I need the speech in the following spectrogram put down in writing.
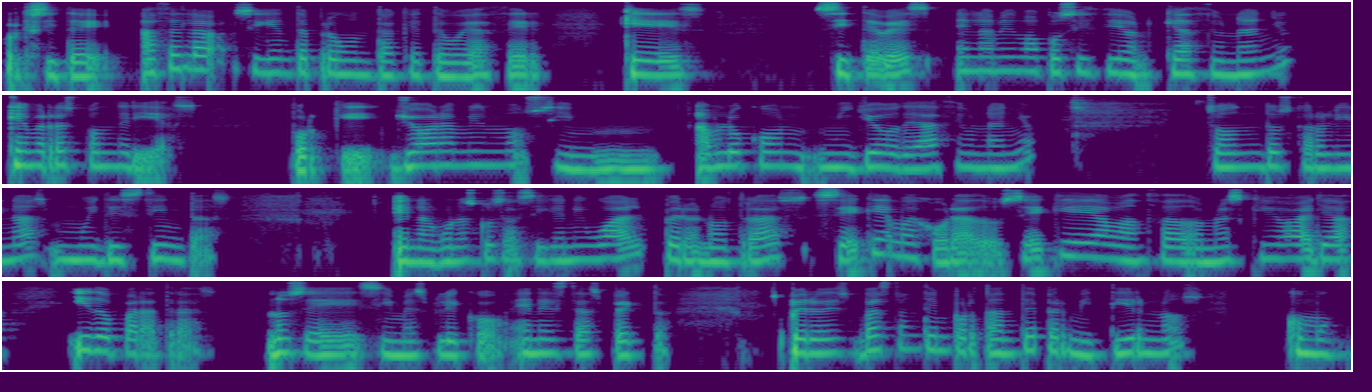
Porque si te haces la siguiente pregunta que te voy a hacer, que es, si te ves en la misma posición que hace un año, ¿qué me responderías? porque yo ahora mismo, si hablo con mi yo de hace un año, son dos Carolinas muy distintas. En algunas cosas siguen igual, pero en otras sé que he mejorado, sé que he avanzado, no es que haya ido para atrás. No sé si me explico en este aspecto, pero es bastante importante permitirnos como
